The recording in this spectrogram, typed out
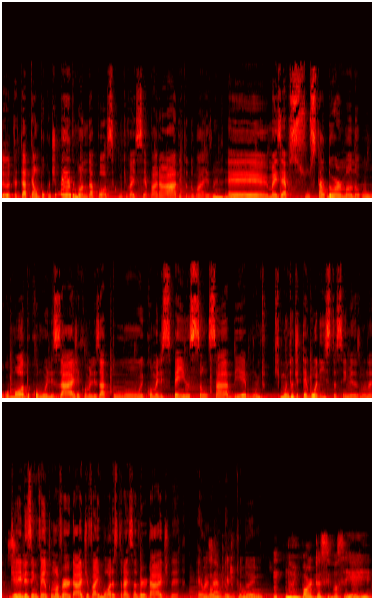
eu, dá até um pouco de medo, mano, da posse, como que vai ser a parada e tudo mais, né? Uhum. É, mas é assustador, mano, o, o modo como eles agem, como eles atuam e como eles pensam, sabe? É muito, muito de terrorista, assim mesmo, né? De Sim. eles inventam uma verdade e vai embora atrás dessa verdade, né? É um Pois é, bagulho porque, muito tipo, doido. não importa se você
